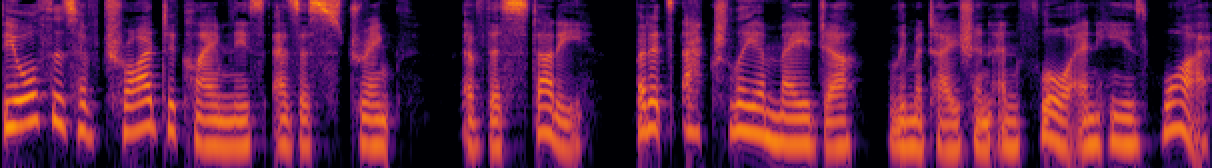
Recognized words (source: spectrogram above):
The authors have tried to claim this as a strength of the study, but it's actually a major limitation and flaw, and here's why.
